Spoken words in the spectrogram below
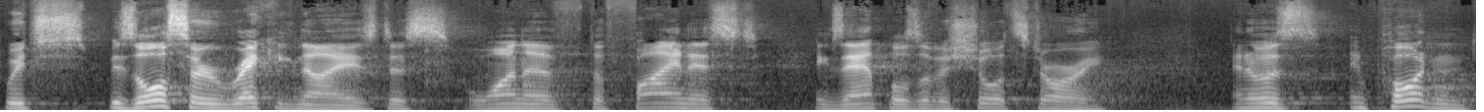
which is also recognized as one of the finest examples of a short story. And it was important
